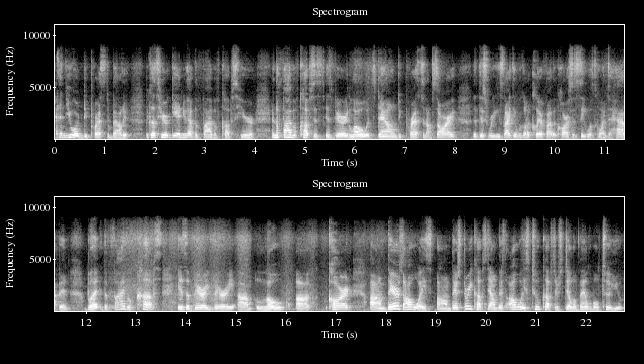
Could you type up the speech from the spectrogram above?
and you are depressed about it because here again you have the five of cups here. And the five of cups is, is very low it's down depressed and i'm sorry that this reading is like that. We're going to clarify the cards and see what's going to happen. But the five of cups is a very very um, low uh, card. Um, there's always um, there's three cups down there's always two cups that are still available to you.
